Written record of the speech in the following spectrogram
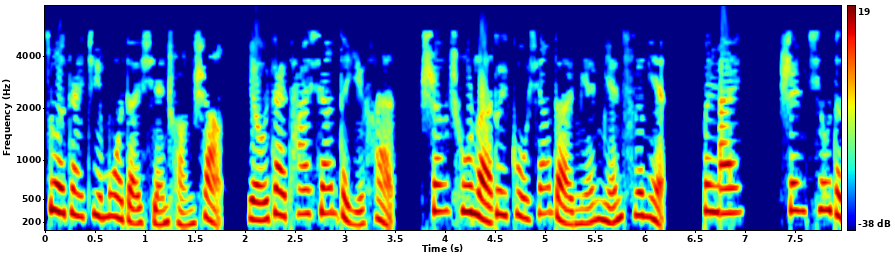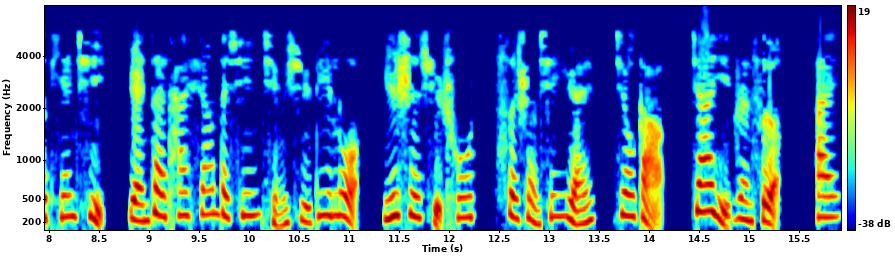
坐在寂寞的闲床上，有在他乡的遗憾，生出了对故乡的绵绵思念、悲哀。深秋的天气，远在他乡的心情绪低落，于是取出《四圣心源》旧稿，加以润色。哀，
